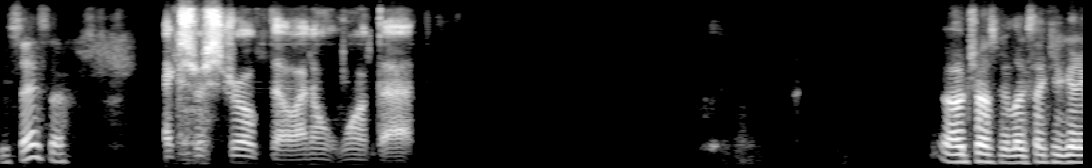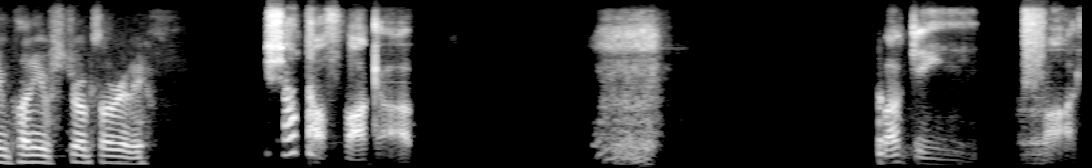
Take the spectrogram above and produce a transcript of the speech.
you say so. Extra stroke, though. I don't want that. Oh, trust me, looks like you're getting plenty of strokes already. Shut the fuck up. Fucking fuck.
